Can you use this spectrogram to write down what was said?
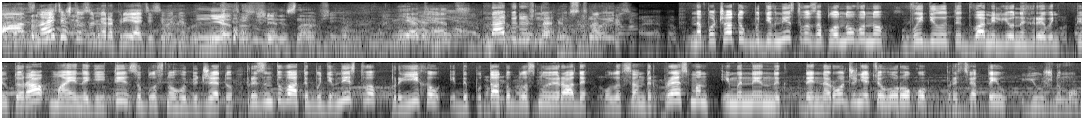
А знаете, что за мероприятие сегодня будет? Нет, вообще не знаю. Нет, нет. Набережную будут строить. На початок будівництва заплановано виділити 2 мільйони гривень. Півтора має надійти з обласного бюджету. Презентувати будівництво приїхав і депутат обласної ради Олександр Пресман, іменинник. День народження цього року присвятив Южному.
